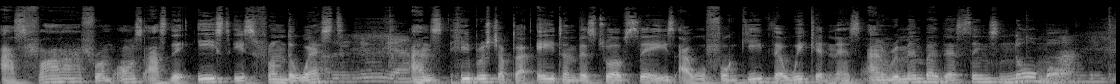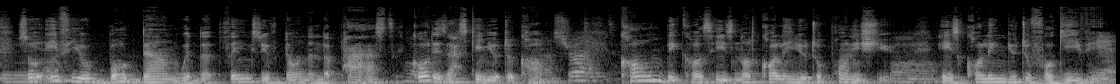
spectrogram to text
as far from us as the east is from the west. Hallelujah. And Hebrews chapter 8 and verse 12 says, I will forgive their wickedness and remember their sins no more. Hallelujah. So if you're bogged down with the things you've done in the past, God is asking you to come. That's right. Come because He's not calling you to punish you. Mm. He's calling you to forgive you. Yeah.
